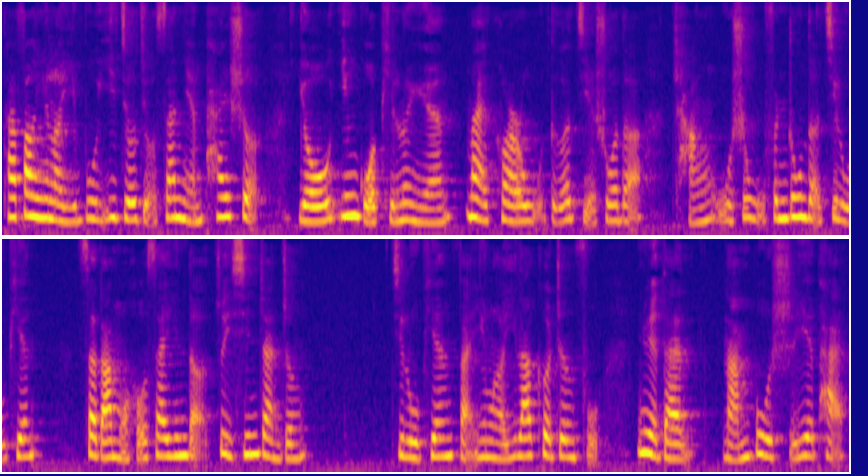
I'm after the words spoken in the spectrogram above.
他放映了一部一九九三年拍摄、由英国评论员迈克尔·伍德解说的长五十五分钟的纪录片《萨达姆·侯赛因的最新战争》。纪录片反映了伊拉克政府虐待南部什叶派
